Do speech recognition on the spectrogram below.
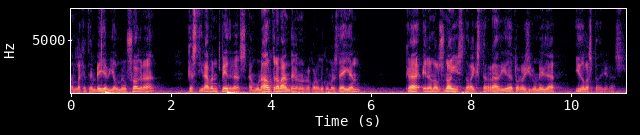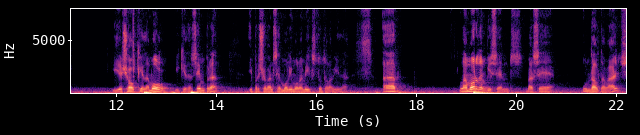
en la que també hi havia el meu sogre, que es tiraven pedres amb una altra banda, que no recordo com es deien, que eren els nois de l'extraradi de Torre Gironella i de les Pedreres. I això queda molt i queda sempre, i per això van ser molt i molt amics tota la vida. Eh, la mort d'en Vicenç va ser un baix,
